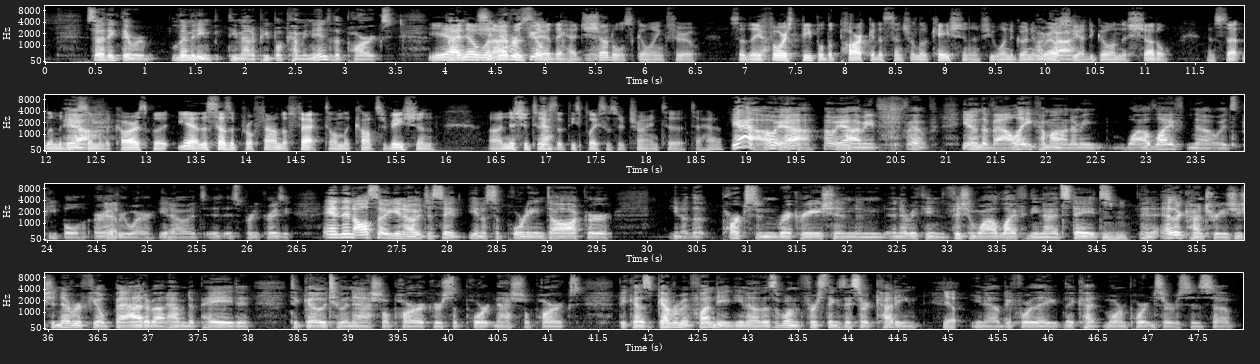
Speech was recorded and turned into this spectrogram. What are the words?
So I think they were limiting the amount of people coming into the parks. Yeah, I know when I was feel- there, they had yeah. shuttles going through. So they Yeah. forced people to park at a central location. If you want to go anywhere Okay. else, you had to go on the shuttle. And so that limited Yeah. some of the cars. But yeah, this has a profound effect on the conservation uh, initiatives Yeah. that these places are trying to, to have. Yeah. Oh yeah. Oh yeah. I mean, you know, in the valley, come on. I mean, wildlife? No, it's people are everywhere. You know, it's, it's pretty crazy. And then also, you know, just say, you know, supporting Doc or, you know, the parks and recreation and, and everything, fish and wildlife in the United States mm-hmm. and other countries. You should never feel bad about having to pay to, to go to a national park or support national parks because government funding, you know, this is one of the first things they start cutting Yep. you know, before they, they cut more important services. So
